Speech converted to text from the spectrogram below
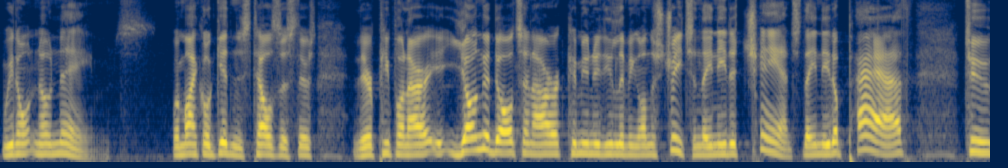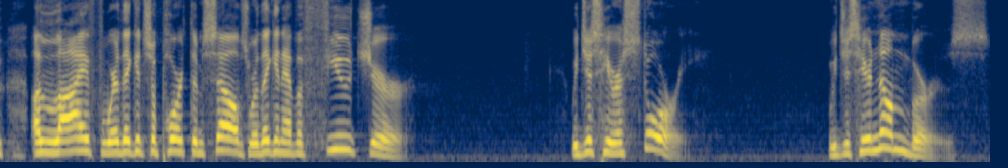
We don't know names. When Michael Giddens tells us there's there are people in our young adults in our community living on the streets, and they need a chance. They need a path to a life where they can support themselves, where they can have a future. We just hear a story. We just hear numbers.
